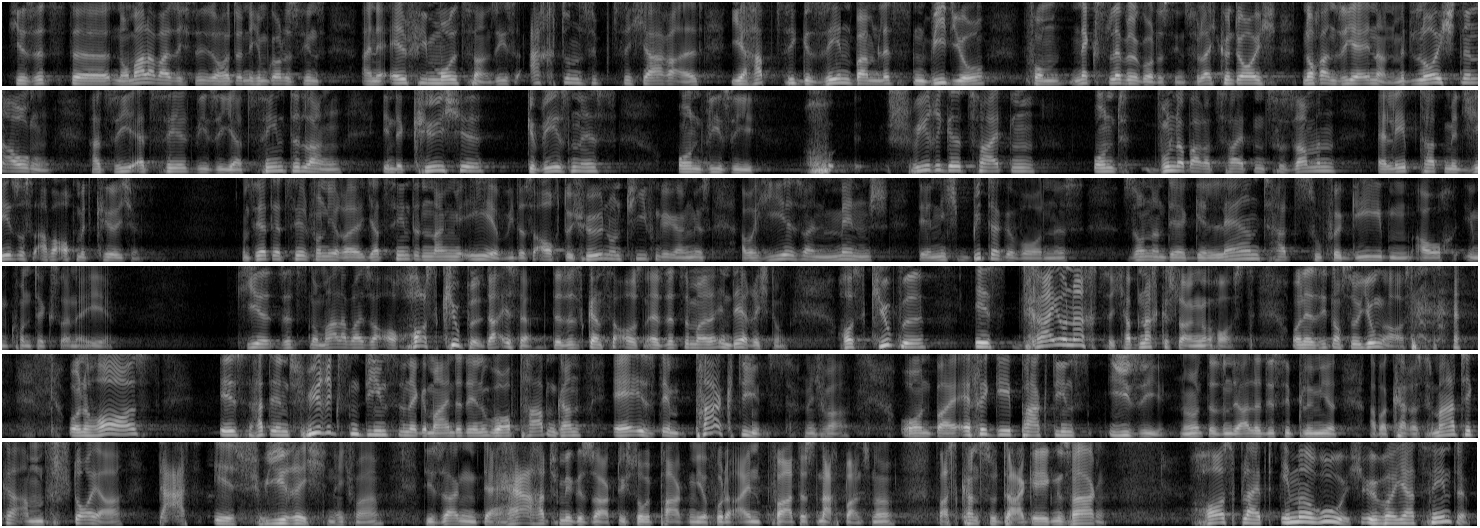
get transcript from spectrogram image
Hier sitzt äh, normalerweise, ich sehe sie heute nicht im Gottesdienst, eine Elfie Mulzer. Sie ist 78 Jahre alt. Ihr habt sie gesehen beim letzten Video vom Next Level Gottesdienst. Vielleicht könnt ihr euch noch an sie erinnern. Mit leuchtenden Augen hat sie erzählt, wie sie jahrzehntelang in der Kirche gewesen ist und wie sie schwierige Zeiten und wunderbare Zeiten zusammen erlebt hat mit Jesus, aber auch mit Kirche. Und sie hat erzählt von ihrer jahrzehntelangen Ehe, wie das auch durch Höhen und Tiefen gegangen ist. Aber hier ist ein Mensch, der nicht bitter geworden ist, sondern der gelernt hat zu vergeben, auch im Kontext seiner Ehe. Hier sitzt normalerweise auch Horst Kupel, da ist er, das ist ganz außen, er sitzt immer in der Richtung. Horst Kupel ist 83, ich habe nachgeschlagen, Horst, und er sieht noch so jung aus. Und Horst ist, hat den schwierigsten Dienst in der Gemeinde, den er überhaupt haben kann. Er ist im Parkdienst, nicht wahr? Und bei FEG Parkdienst easy, ne? da sind ja alle diszipliniert. Aber Charismatiker am Steuer, das ist schwierig, nicht wahr? Die sagen, der Herr hat mir gesagt, ich soll parken hier vor der Einfahrt des Nachbarns. Ne? Was kannst du dagegen sagen? Horst bleibt immer ruhig über Jahrzehnte.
